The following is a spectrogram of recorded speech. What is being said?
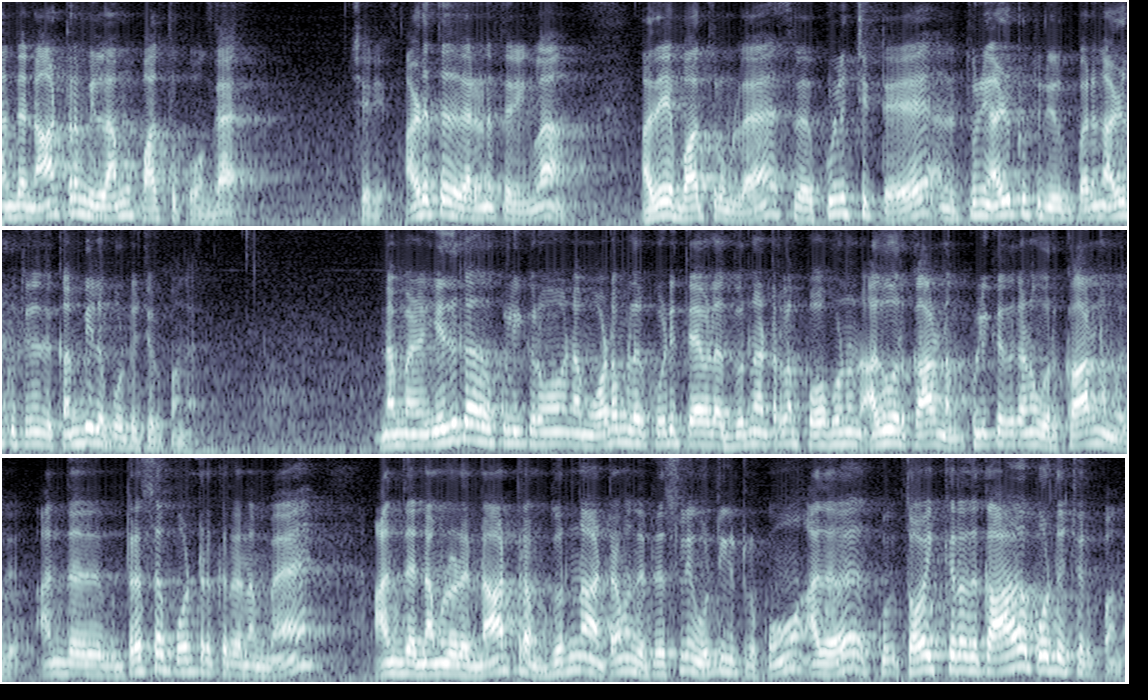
அந்த நாற்றம் இல்லாமல் பார்த்துக்கோங்க. சரி அடுத்தது வேறு என்ன தெரியுங்களா? அதே பாத்ரூமில் சிலர் குளிச்சுட்டு அந்த துணி அழுக்கு துணி இருக்கு பாருங்கள் அழுக்கு துணி அந்த கம்பியில் போட்டு வச்சுருப்பாங்க. நம்ம எதுக்காக குளிக்கிறோம்? நம்ம உடம்புல கூடி தேவையில்லாத துர்நாற்றம்லாம் போகணும்னு அது ஒரு காரணம். குளிக்கிறதுக்கான ஒரு காரணம் அது. அந்த ட்ரெஸ்ஸை போட்டிருக்கிற நம்ம அந்த நம்மளோட நாற்றம் துர்நாற்றம் அந்த ட்ரெஸ்லையும் ஒட்டிக்கிட்டு இருக்கும். அதை துவைக்கிறதுக்காக போட்டு வச்சுருப்பாங்க.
